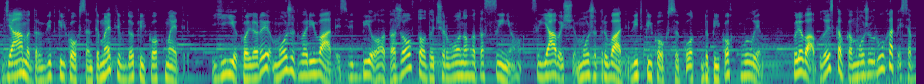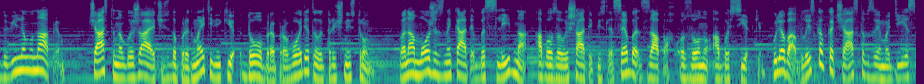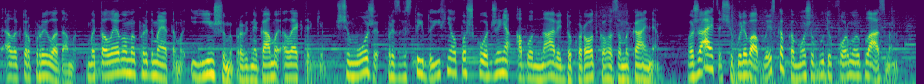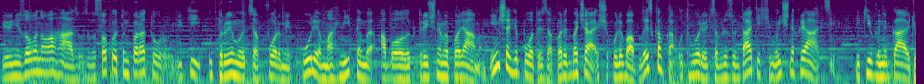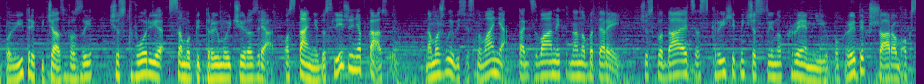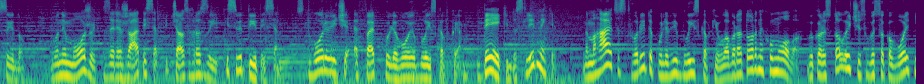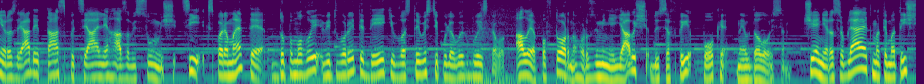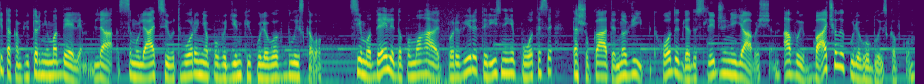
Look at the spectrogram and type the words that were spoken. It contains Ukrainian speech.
діаметром від кількох сантиметрів до кількох метрів. Її кольори можуть варіюватись від білого та жовтого до червоного та синього. Це явище може тривати від кількох секунд до кількох хвилин. Кульова блискавка може рухатися в довільному напрямку, часто наближаючись до предметів, які добре проводять електричний струм. Вона може зникати безслідно або залишати після себе запах озону або сірки. Кульова блискавка часто взаємодіє з електроприладами, металевими предметами і іншими провідниками електрики, що може призвести до їхнього пошкодження або навіть до короткого замикання. Вважається, що кульова блискавка може бути формою плазми, іонізованого газу з високою температурою, який утримується в формі кулі магнітними або електричними полями. Інша гіпотеза передбачає, що кульова блискавка утворюється в результаті хімічних реакцій, які виникають у повітрі під час грози, що створює самопідтримуючий розряд. Останні дослідження вказують на можливість існування так званих нанобатарей, що складаються з крихітних частинок кремнію, покритих шаром оксиду. Вони можуть заряджатися під час грози і світитися, створюючи ефект кульової блискавки. Деякі дослідники намагаються створити кульові блискавки в лабораторних умовах, використовуючи високовольтні розряди та спеціальні газові суміші. Ці експерименти допомогли відтворити деякі властивості кульових блискавок, але повторного розуміння явища досягти поки не вдалося. Вчені розробляють математичні та комп'ютерні моделі для симуляції утворення поведінки кульових блискавок. Ці моделі допомагають перевірити різні гіпотези та шукати нові підходи для дослідження явища. А ви бачили кульову блискавку?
